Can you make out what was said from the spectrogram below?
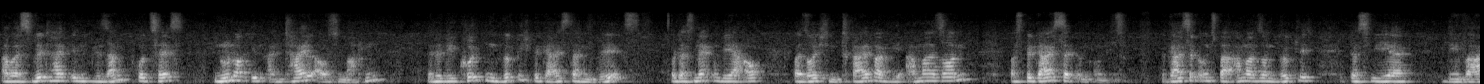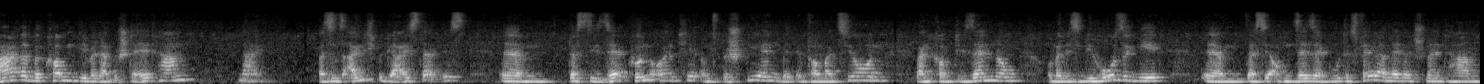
Aber es wird halt im Gesamtprozess nur noch in ein Teil ausmachen, wenn du die Kunden wirklich begeistern willst. Und das merken wir ja auch bei solchen Treibern wie Amazon. Was begeistert uns? Begeistert uns bei Amazon wirklich, dass wir die Ware bekommen, die wir da bestellt haben? Nein. Was uns eigentlich begeistert ist, dass die sehr kundenorientiert uns bespielen mit Informationen, wann kommt die Sendung und wenn es in die Hose geht, ähm, dass sie auch ein sehr, sehr gutes Fehlermanagement haben,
